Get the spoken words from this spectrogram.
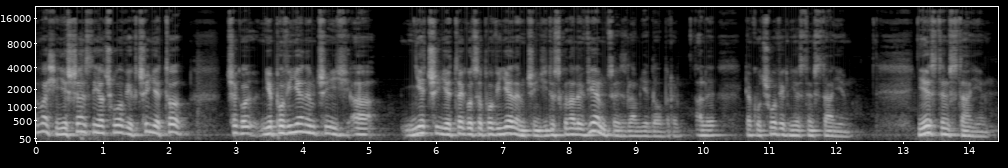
No właśnie, nieszczęsny ja człowiek, czynię to, czego nie powinienem czynić, a nie czynię tego, co powinienem czynić. I doskonale wiem, co jest dla mnie dobre, ale jako człowiek nie jestem w stanie. Nie jestem w stanie.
